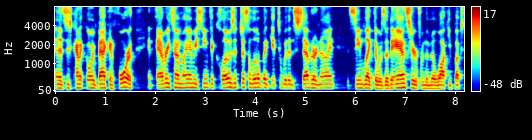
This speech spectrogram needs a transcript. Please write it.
and it's just kind of going back and forth. And every time Miami seemed to close it just a little bit, get to within seven or nine, it seemed like there was an answer from the Milwaukee Bucks,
